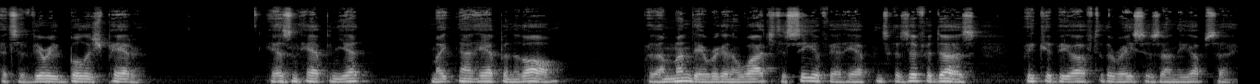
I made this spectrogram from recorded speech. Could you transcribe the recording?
that's a very bullish pattern. Hasn't happened yet, might not happen at all, but on Monday we're going to watch to see if that happens, because if it does, we could be off to the races on the upside.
